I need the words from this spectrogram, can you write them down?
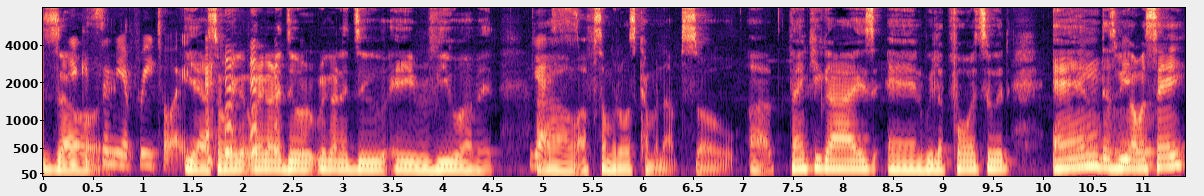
so you can send me a free toy. yeah, so we're, we're gonna do we're gonna do a review of it yes. um, of some of those coming up. So uh, thank you guys, and we look forward to it. And, And- as we always say,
